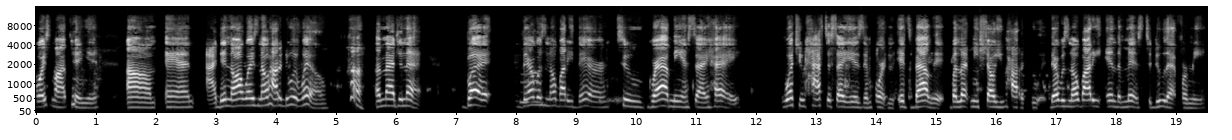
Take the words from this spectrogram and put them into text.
voiced my opinion. Um, and I didn't always know how to do it well. Huh, imagine that. But there was nobody there to grab me and say, hey, what you have to say is important. It's valid, but let me show you how to do it. There was nobody in the midst to do that for me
